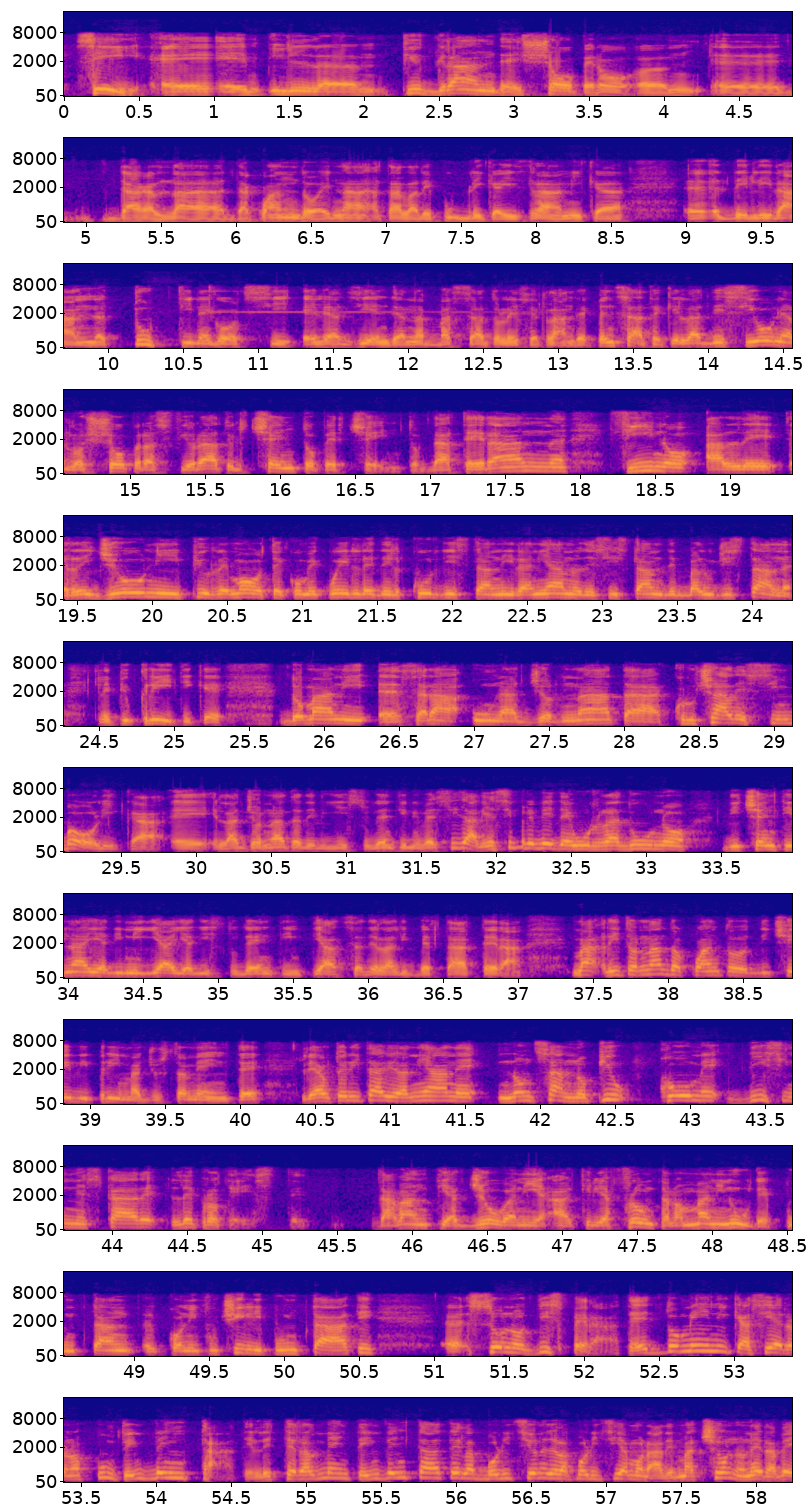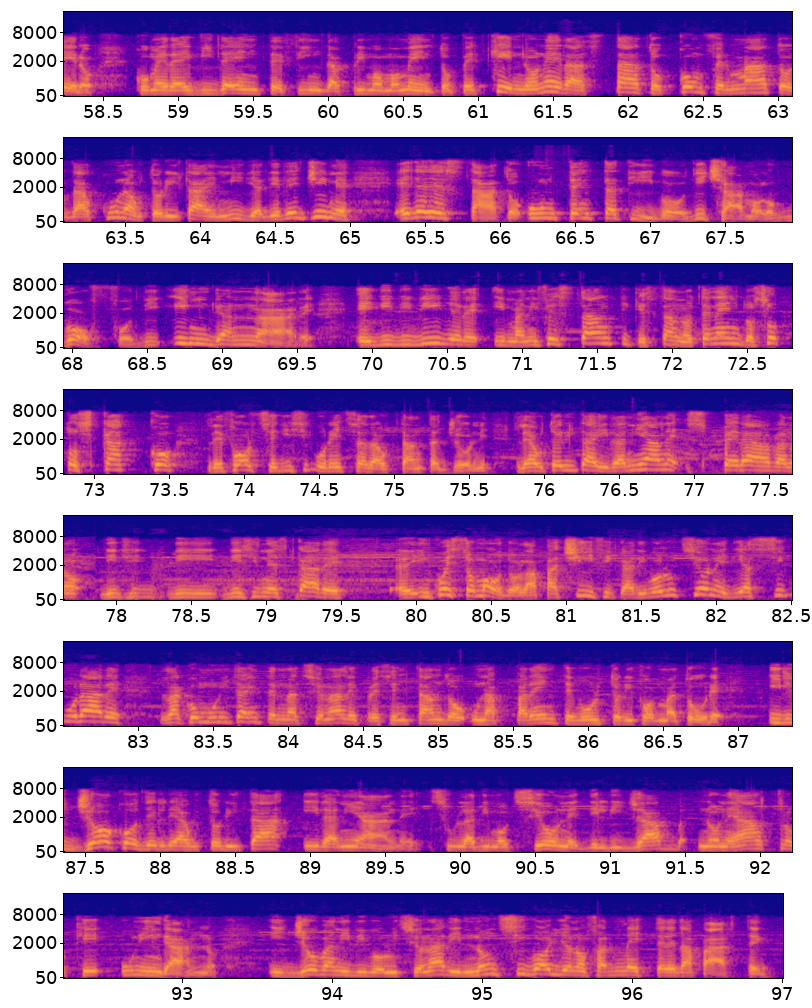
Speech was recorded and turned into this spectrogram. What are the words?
Sì, è il ehm, più grande sciopero ehm, eh, da, da, quando è nata la Repubblica Islamica eh, dell'Iran, tutti i negozi e le aziende hanno abbassato le serrande. Pensate che l'adesione allo sciopero ha sfiorato il 100%, da Teheran fino alle regioni più remote come quelle del Kurdistan iraniano, del Sistan, del Baluchistan, le più critiche. Domani eh, sarà una giornata cruciale e simbolica, è la giornata degli studenti universitari e si prevede un raduno di centinaia di migliaia di studenti in Piazza della Libertà a Teheran. Ma ritornando a quanto dicevi dicevi prima giustamente, le autorità iraniane non sanno più come disinnescare le proteste. Davanti a giovani che li affrontano a mani nude puntan- con i fucili puntati eh, sono disperate e domenica si erano appunto inventate, letteralmente inventate, l'abolizione della polizia morale, ma ciò non era vero, come era evidente fin dal primo momento, perché non era stato confermato da alcuna autorità e media di regime ed è stato un tentativo, diciamolo, goffo di ingannare e di dividere i manifestanti che stanno tenendo sotto scacco le forze di sicurezza da 80 giorni. Le autorità iraniane speravano di, di, di disinnescare eh, in questo modo la pacifica rivoluzione di assicurare la comunità internazionale presentando un apparente volto riformatore. Il gioco delle autorità iraniane sulla rimozione dell'hijab non è altro che un inganno i giovani rivoluzionari non si vogliono far mettere da parte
